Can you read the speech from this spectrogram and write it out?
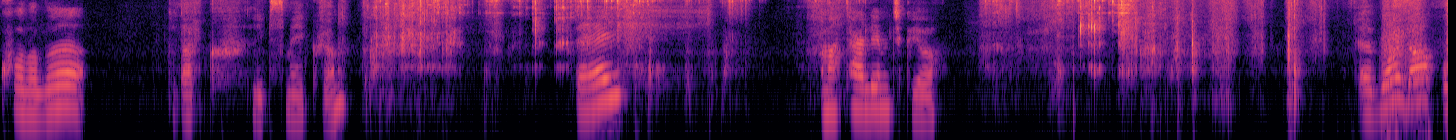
kolalı dudak lips maker'ım. Ve anahtarlığım çıkıyor. Ee, bu arada o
